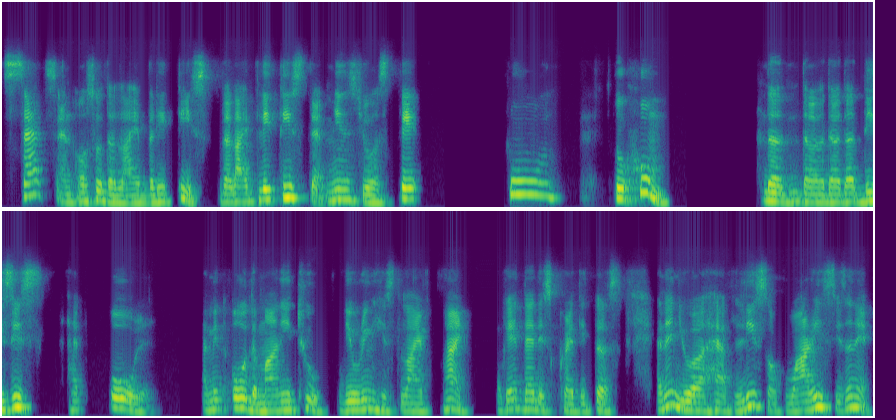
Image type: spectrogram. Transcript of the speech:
assets and also the liabilities. The liabilities, that means you state who, to whom the, the, the, the disease had owed, I mean, owe the money to during his lifetime. Okay, that is creditors. And then you will have list of waris, isn't it?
